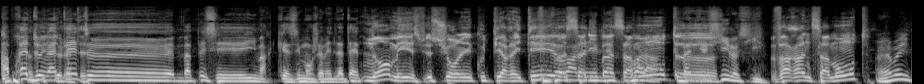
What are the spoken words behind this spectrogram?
Après, de la de la tête, tête. euh, Mbappé, c'est, il marque quasiment jamais de la tête. non mais sur les coups de pied Tu arrêtés euh, Saliba les- ça voilà. monte euh, Badiachil aussi. Varane ça monte Ouais, oui.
